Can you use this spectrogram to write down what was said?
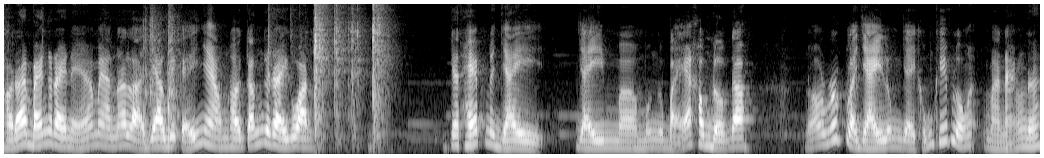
hồi đó em bán cái ray này á, mấy anh nói là giao kỹ kỹ nha, không thôi cấn cái ray của anh. Cái thép nó dày dày mà mọi người bẻ không được đâu. Nó rất là dày luôn, dày khủng khiếp luôn á, mà nặng nữa.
